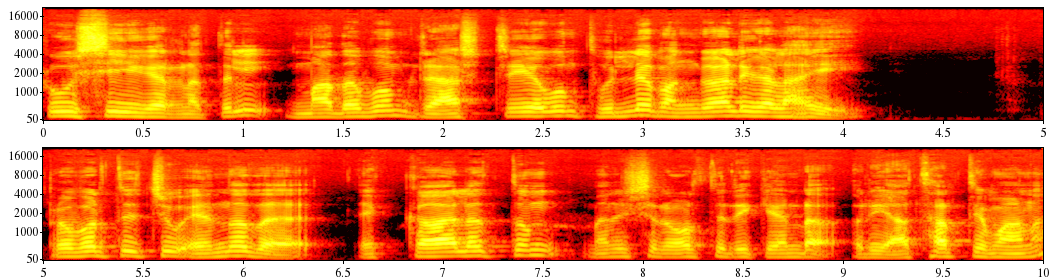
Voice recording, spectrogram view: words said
ക്രൂശീകരണത്തിൽ മതവും രാഷ്ട്രീയവും തുല്യ പങ്കാളികളായി പ്രവർത്തിച്ചു എന്നത് എക്കാലത്തും മനുഷ്യർ ഓർത്തിരിക്കേണ്ട ഒരു യാഥാർത്ഥ്യമാണ്.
